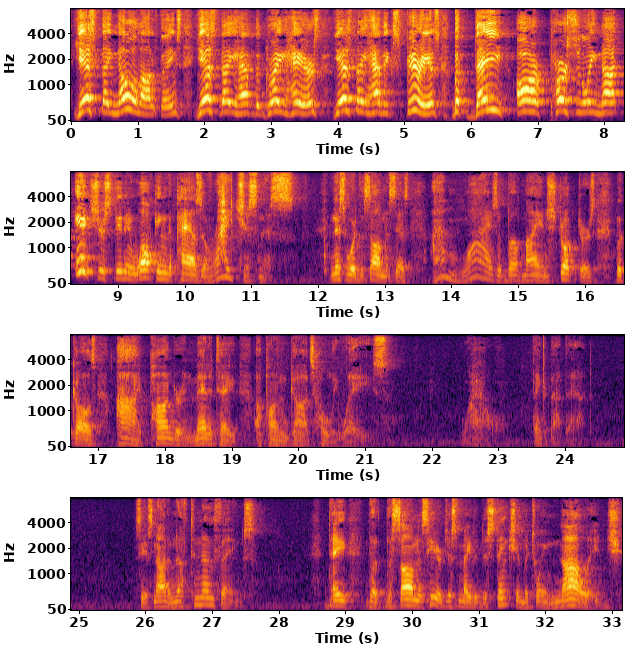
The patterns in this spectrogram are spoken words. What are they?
Yes, they know a lot of things. Yes, they have the gray hairs. Yes, they have experience, but they are personally not interested in walking the paths of righteousness. And this word the psalmist says, I'm wise above my instructors because I ponder and meditate upon God's holy ways. Wow. Think about that. See, it's not enough to know things. They, the, the psalmist here just made a distinction between knowledge,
